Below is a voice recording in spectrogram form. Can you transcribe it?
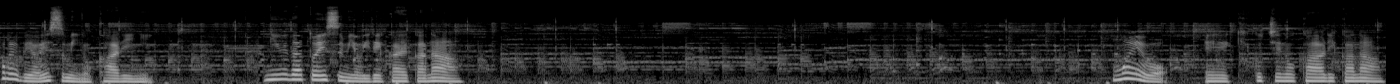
カルベはエスミの代わりに。ニューダとエスミを入れ替えかな。萌えを、えー、菊池の代わりかな。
